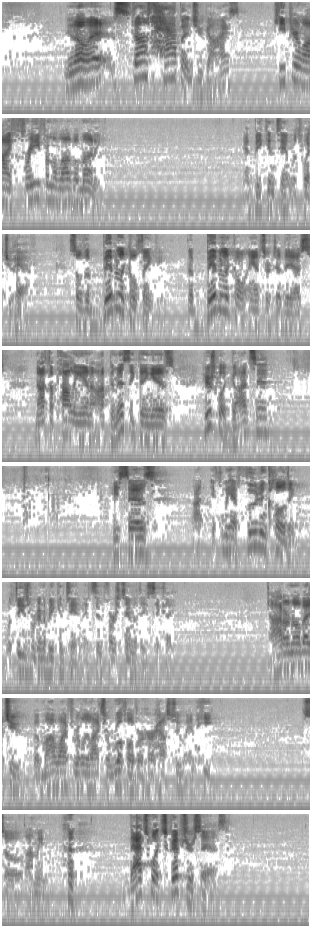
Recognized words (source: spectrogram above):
You know, eh, stuff happens, you guys. Keep your life free from the love of money and be content with what you have. So, the biblical thinking, the biblical answer to this, not the Pollyanna optimistic thing, is here's what God said. He says, if we have food and clothing, with these we're going to be content. It's in 1 Timothy 6 8. I don't know about you, but my wife really likes a roof over her house too and heat. So, I mean, that's what Scripture says.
